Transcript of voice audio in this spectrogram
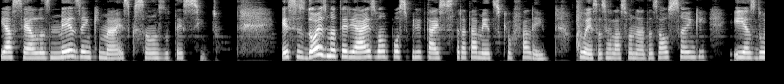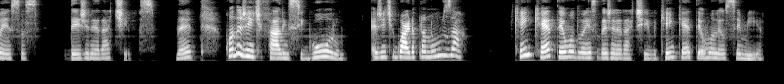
e as células mesenquimais, que são as do tecido. Esses dois materiais vão possibilitar esses tratamentos que eu falei: doenças relacionadas ao sangue e as doenças degenerativas, né? Quando a gente fala em seguro, a gente guarda para não usar. Quem quer ter uma doença degenerativa? Quem quer ter uma leucemia?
